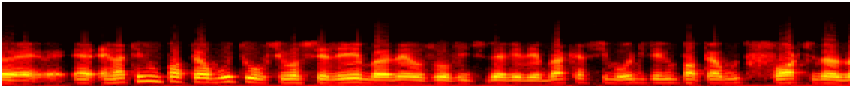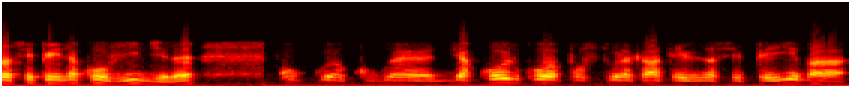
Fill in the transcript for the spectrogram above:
é, é, ela teve um papel muito, se você lembra, né, os ouvintes devem lembrar que a Simone teve um papel muito forte na, na CPI da Covid, né? É, de acordo com a postura que ela teve na CPI, uma,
